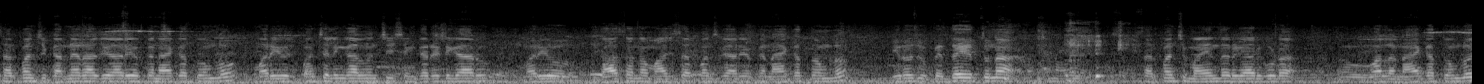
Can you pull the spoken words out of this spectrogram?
సర్పంచ్ కర్ణరాజు గారి యొక్క నాయకత్వంలో మరియు పంచలింగాల నుంచి శంకర్ రెడ్డి గారు మరియు దాసన్న మాజీ సర్పంచ్ గారి యొక్క నాయకత్వంలో ఈరోజు పెద్ద ఎత్తున సర్పంచ్ మహేందర్ గారు కూడా వాళ్ళ నాయకత్వంలో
